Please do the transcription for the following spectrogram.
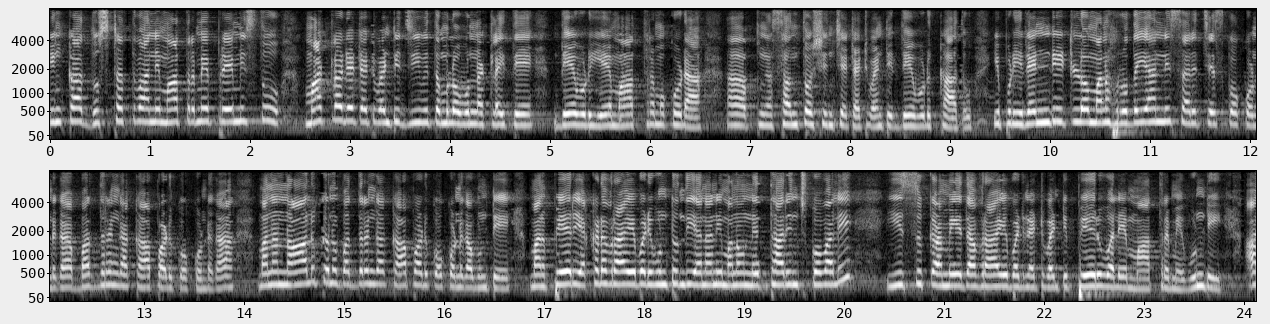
ఇంకా దుష్టత్వాన్ని మాత్రమే ప్రేమిస్తూ మాట్లాడేటటువంటి జీవితంలో ఉన్నట్లయితే దేవుడు ఏ మాత్రము కూడా సంతోషించేటటువంటి దేవుడు కాదు. ఇప్పుడు ఈ రెండిట్లో మన హృదయాన్ని సరి చేసుకోకుండా భద్రంగా కాపాడుకోకుండా మన నాలుకను భద్రంగా కాపాడుకోకుండా ఉంటే మన పేరు ఎక్కడ వ్రాయబడి ఉంటుంది అనని మనం నిర్ధారించుకోవాలి. ఇసుక మీద వ్రాయబడినటువంటి పేరు వలె మాత్రమే ఉండి ఆ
